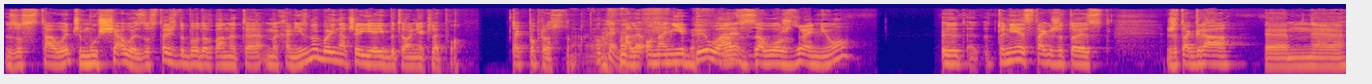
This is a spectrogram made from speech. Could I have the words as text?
zostały, czy musiały zostać dobudowane te mechanizmy, bo inaczej jej by to nie klepło. Tak po prostu. Okej. Ale ona nie była Ale- w założeniu. Y, To nie jest tak, że to jest, że ta gra. e,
